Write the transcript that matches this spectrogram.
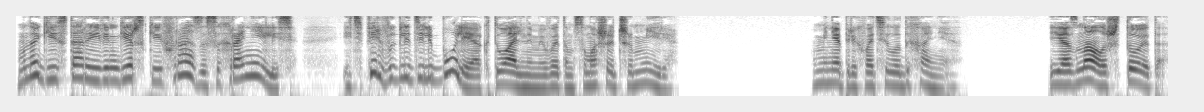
Многие старые венгерские фразы сохранились и теперь выглядели более актуальными в этом сумасшедшем мире. У меня перехватило дыхание. Я знала, что это.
